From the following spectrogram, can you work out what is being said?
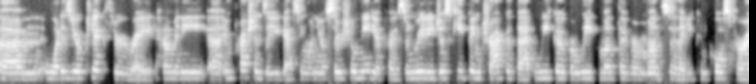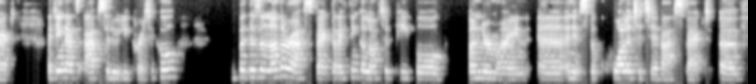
Um, what is your click through rate? How many uh, impressions are you getting on your social media posts? And really just keeping track of that week over week, month over month, so that you can course correct. I think that's absolutely critical. But there's another aspect that I think a lot of people undermine, uh, and it's the qualitative aspect of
